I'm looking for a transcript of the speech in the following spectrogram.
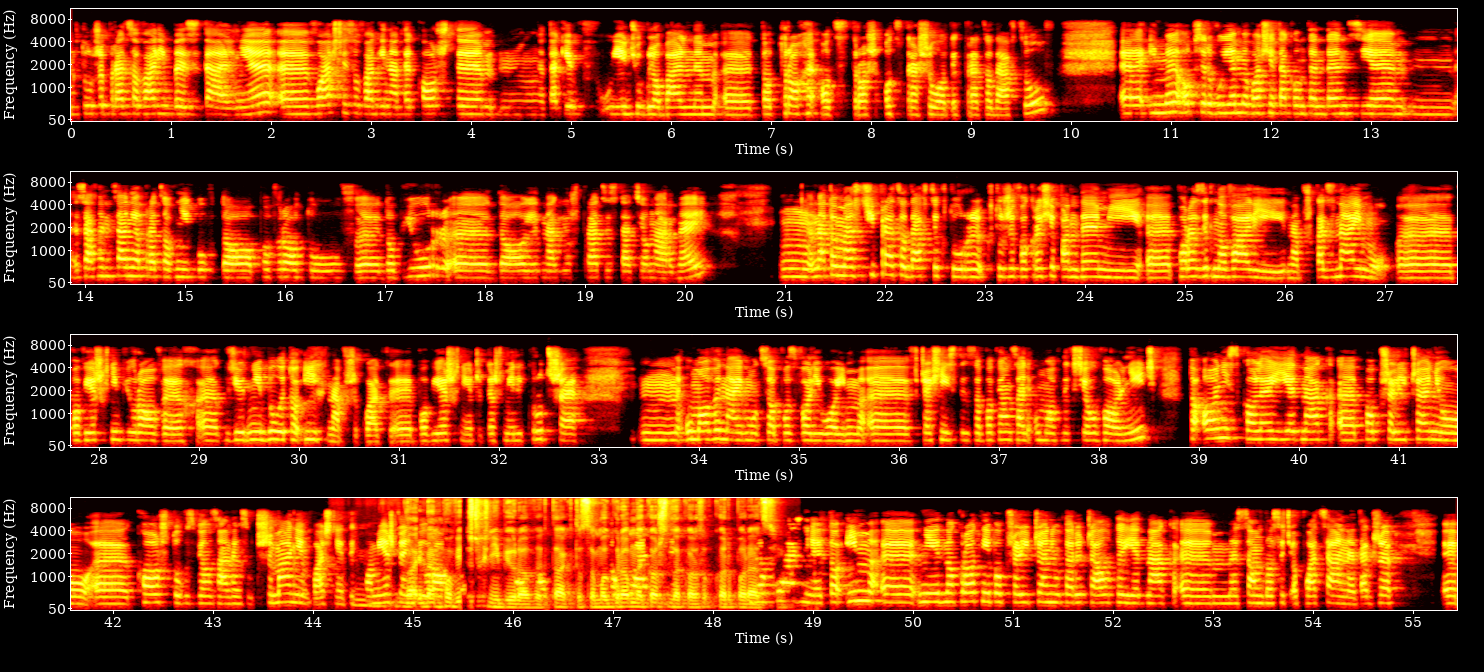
którzy pracowaliby zdalnie, e, właśnie z uwagi na te koszty, mm, takie w ujęciu globalnym, e, to trochę odstraszyło tych pracodawców. E, I my obserwujemy właśnie taką tendencję mm, zachęcania pracowników do powrotów do biur, do jednak już pracy stacjonarnej. Mm, natomiast ci pracodawcy, który, którzy w okresie pandemii e, porezygnowali na przykład z najmu e, powierzchni biurowych, e, gdzie nie były to ich na przykład powierzchnie, czy też mieli krótsze umowy najmu, co pozwoliło im e, wcześniej z tych zobowiązań umownych się uwolnić, to oni z kolei jednak e, po przeliczeniu e, kosztów związanych z utrzymaniem właśnie tych pomieszczeń Najmem biurowych. powierzchni biurowych, tak, to są ogromne koszty dla korporacji. Dokładnie, to im niejednokrotnie po przeliczeniu te ryczałty jednak są dosyć opłacalne, także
